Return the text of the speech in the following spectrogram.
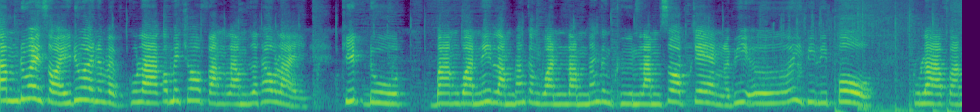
ลำด้วยสอยด้วยนะแบบกุลาก็ไม่ชอบฟังลำซะเท่าไหร่ คิดดูบางวันนี่ลำทั้งกลางวันลำทั้งกลางคืนลำซอดแจ้งอะพี่เอ้ยพี่ลิโป้กุลาฟัง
